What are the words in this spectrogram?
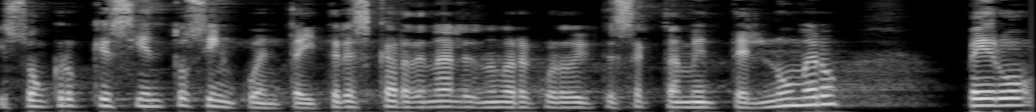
y son creo que 153 cardenales, no me recuerdo exactamente el número, pero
